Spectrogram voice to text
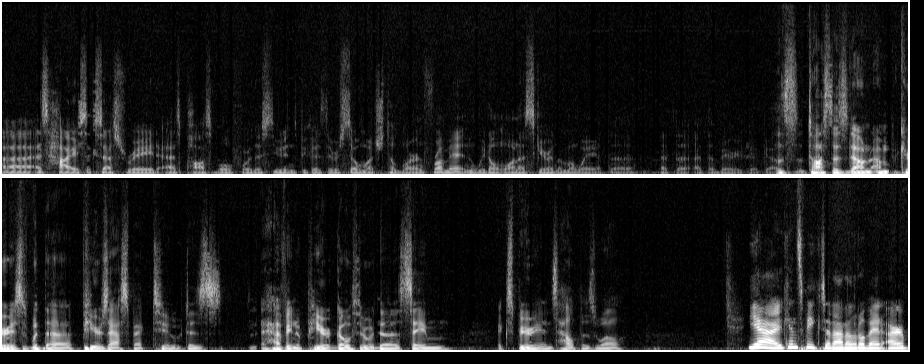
uh, as high a success rate as possible for the students because there's so much to learn from it, and we don't want to scare them away at the at the at the very get go. Let's toss this down. I'm curious with the peers aspect too. Does having a peer go through the same experience help as well? Yeah, I can speak to that a little bit. Our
